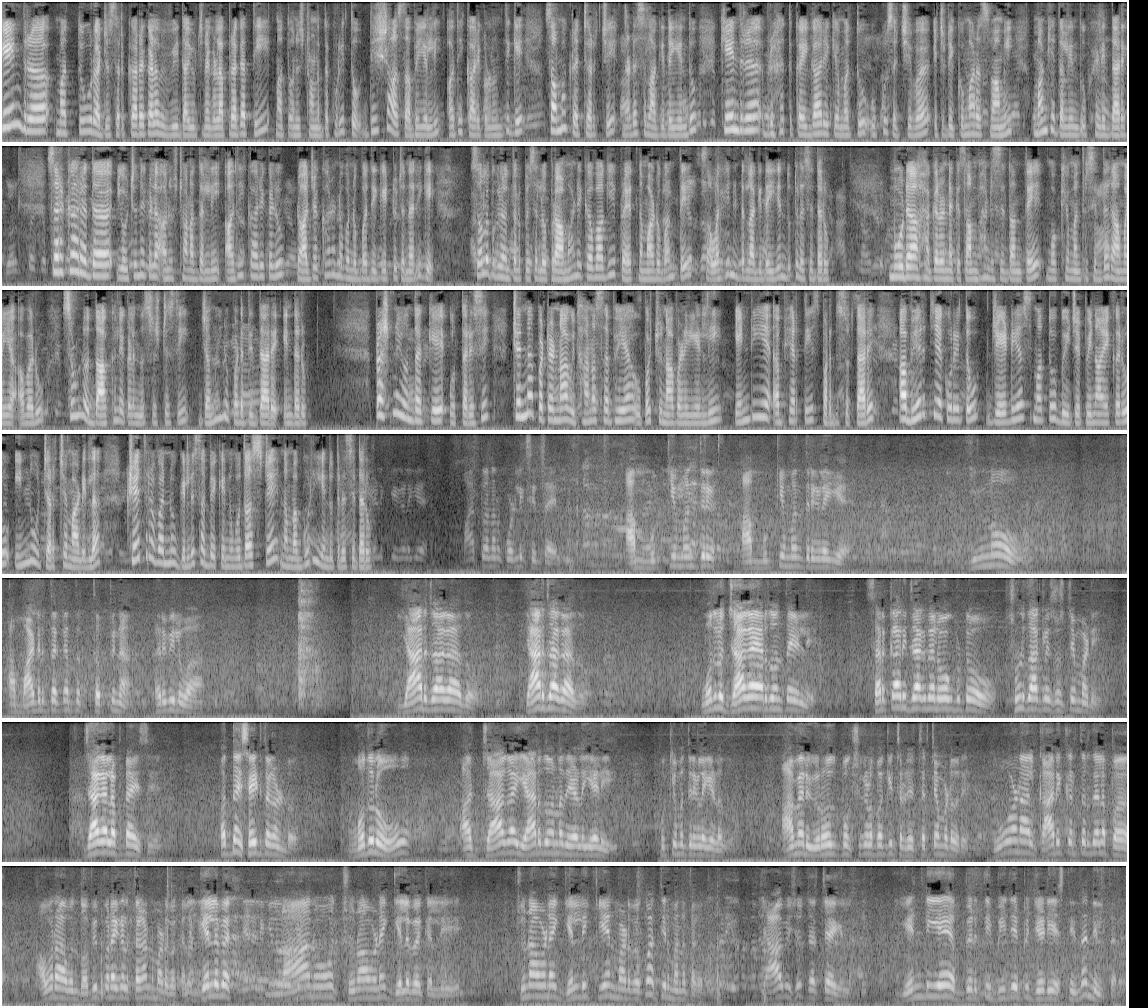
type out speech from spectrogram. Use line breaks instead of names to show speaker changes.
ಕೇಂದ್ರ ಮತ್ತು ರಾಜ್ಯ ಸರ್ಕಾರಗಳ ವಿವಿಧ ಯೋಜನೆಗಳ ಪ್ರಗತಿ ಮತ್ತು ಅನುಷ್ಠಾನದ ಕುರಿತು ದಿಶಾ ಸಭೆಯಲ್ಲಿ ಅಧಿಕಾರಿಗಳೊಂದಿಗೆ ಸಮಗ್ರ ಚರ್ಚೆ ನಡೆಸಲಾಗಿದೆ ಎಂದು ಕೇಂದ್ರ ಬೃಹತ್ ಕೈಗಾರಿಕೆ ಮತ್ತು ಉಕ್ಕು ಸಚಿವ ಎಚ್ ಡಿ ಕುಮಾರಸ್ವಾಮಿ ಮಂಡ್ಯದಲ್ಲಿಂದು ಹೇಳಿದ್ದಾರೆ. ಸರ್ಕಾರದ ಯೋಜನೆಗಳ ಅನುಷ್ಠಾನದಲ್ಲಿ ಅಧಿಕಾರಿಗಳು ರಾಜಕಾರಣವನ್ನು ಬದಿಗಿಟ್ಟು ಜನರಿಗೆ ಸೌಲಭ್ಯಗಳನ್ನು ತಲುಪಿಸಲು ಪ್ರಾಮಾಣಿಕವಾಗಿ ಪ್ರಯತ್ನ ಮಾಡುವಂತೆ ಸಲಹೆ ನೀಡಲಾಗಿದೆ ಎಂದು ತಿಳಿಸಿದರು. ಮೂಡ ಹಗರಣಕ್ಕೆ ಸಂಬಂಧಿಸಿದಂತೆ ಮುಖ್ಯಮಂತ್ರಿ ಸಿದ್ದರಾಮಯ್ಯ ಅವರು ಸುಳ್ಳು ದಾಖಲೆಗಳನ್ನು ಸೃಷ್ಟಿಸಿ ಜಮೀನು ಪಡೆದಿದ್ದಾರೆ ಎಂದರು. ಪ್ರಶ್ನೆಯೊಂದಕ್ಕೆ ಉತ್ತರಿಸಿ, ಚನ್ನಪಟ್ಟಣ ವಿಧಾನಸಭೆಯ ಉಪಚುನಾವಣೆಯಲ್ಲಿ ಎನ್ಡಿಎ ಅಭ್ಯರ್ಥಿ ಸ್ಪರ್ಧಿಸುತ್ತಾರೆ. ಅಭ್ಯರ್ಥಿಯ ಕುರಿತು ಜೆಡಿಎಸ್ ಮತ್ತು ಬಿಜೆಪಿ ನಾಯಕರು ಇನ್ನೂ ಚರ್ಚೆ ಮಾಡಿಲ್ಲ. ಕ್ಷೇತ್ರವನ್ನು ಗೆಲ್ಲಿಸಬೇಕೆನ್ನುವುದಷ್ಟೇ ನಮ್ಮ ಗುರಿ ಎಂದು ತಿಳಿಸಿದರು.
ಆ ಮುಖ್ಯಮಂತ್ರಿ, ಆ ಮುಖ್ಯಮಂತ್ರಿಗಳಿಗೆ ಇನ್ನೂ ಆ ಮಾಡಿರ್ತಕ್ಕಂಥ ತಪ್ಪಿನ ಅರಿವಿಲ್ವಾ? ಯಾರ ಜಾಗ ಅದು? ಯಾರ ಜಾಗ ಅದು? ಮೊದಲು ಜಾಗ ಯಾರ್ದು ಅಂತ ಹೇಳಿ. ಸರ್ಕಾರಿ ಜಾಗದಲ್ಲಿ ಹೋಗ್ಬಿಟ್ಟು ಸುಳ್ಳು ದಾಖಲೆ ಸೃಷ್ಟಿ ಮಾಡಿ. ಜಾಗ ಲಪಟಾಯಿಸಿ. ಹದಿನೈದು ಸೈಟ್ ತಗೊಂಡು. ಮೊದಲು ಆ ಜಾಗ ಯಾರ್ದು ಅನ್ನೋದು ಹೇಳಿ ಹೇಳಿ. ಮುಖ್ಯಮಂತ್ರಿಗಳಿಗೆ ಹೇಳೋದು. ಆಮೇಲೆ ವಿರೋಧ ಪಕ್ಷಗಳ ಬಗ್ಗೆ ಚರ್ಚೆ ಚರ್ಚೆ ಮಾಡೋರಿ ನೋಡೋಣ ಅಲ್ಲಿ ಕಾರ್ಯಕರ್ತರದೆಲ್ಲ ಪ ಅವರ ಒಂದು ಅಭಿಪ್ರಾಯಗಳು ತಗೊಂಡು ಮಾಡಬೇಕಲ್ಲ ಗೆಲ್ಲಬೇಕು ನಾನು ಚುನಾವಣೆ ಗೆಲ್ಲಬೇಕಲ್ಲಿ ಚುನಾವಣೆ ಗೆಲ್ಲಕ್ಕೆ ಏನು ಮಾಡಬೇಕು ಆ ತೀರ್ಮಾನ ತಗೋತಾರೆ ಯಾವ ವಿಷಯ ಚರ್ಚೆ ಆಗಿಲ್ಲ. ಎನ್ ಡಿ ಎ ಅಭ್ಯರ್ಥಿ B J P J D ಎಸ್ನಿಂದ ನಿಲ್ತಾರೆ.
